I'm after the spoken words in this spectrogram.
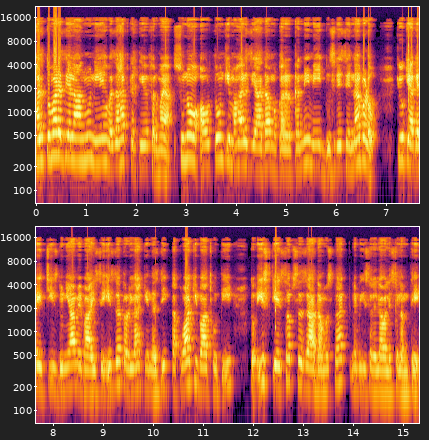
حضرت عمر رضی اللہ عنہ نے وضاحت کرتے ہوئے فرمایا، سنو، عورتوں کے مہر زیادہ مقرر کرنے میں ایک دوسرے سے نہ بڑھو، کیونکہ اگر ایک چیز دنیا میں باعث عزت اور اللہ کے نزدیک تقوا کی بات ہوتی، تو اس کے سب سے زیادہ مستحق نبی صلی اللہ علیہ وسلم تھے۔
